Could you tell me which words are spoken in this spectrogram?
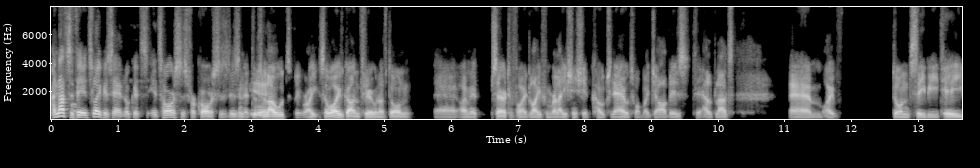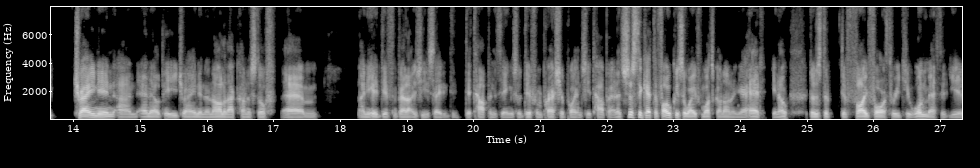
And that's the thing. It's like I said. Look, it's it's horses for courses, isn't it? There's loads of it, right? So I've gone through and I've done. Uh, I'm a certified life and relationship coach now. It's what my job is to help lads. Um, I've done CBT training and NLP training and all of that kind of stuff. Um, and you hit different as you say, the, the tapping things or different pressure points you tap it. And it's just to get the focus away from what's going on in your head. You know, there's the, the five, four, three, two, one method. You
